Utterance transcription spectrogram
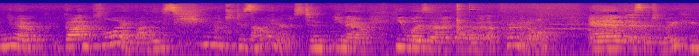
you know, got employed by these huge designers to, you know, he was a, a, a criminal and essentially, he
